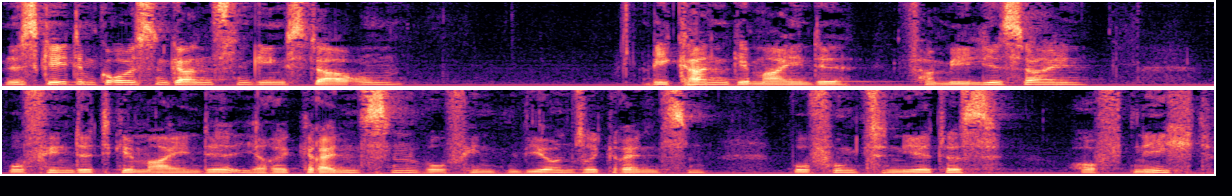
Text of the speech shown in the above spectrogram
Und es geht im Großen und Ganzen ging es darum, wie kann Gemeinde Familie sein? Wo findet Gemeinde ihre Grenzen? Wo finden wir unsere Grenzen? Wo funktioniert das oft nicht?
